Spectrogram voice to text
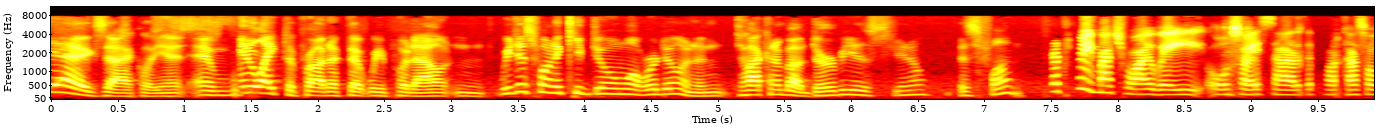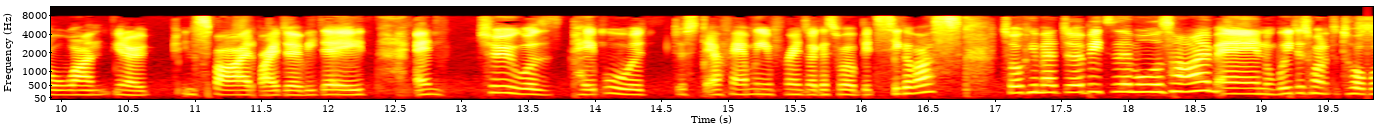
Yeah, exactly. And, and we like the product that we put out and we just want to keep doing what we're doing and talking about Derby is, you know, is fun. That's pretty much why we also started the podcast. all one, you know, inspired by Derby Deed and two was people were just our family and friends, I guess, were a bit sick of us talking about Derby to them all the time, and we just wanted to talk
